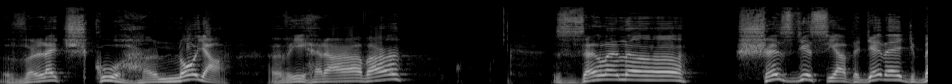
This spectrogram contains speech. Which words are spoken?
vlečku hnoja vyhráva zelená 69B.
